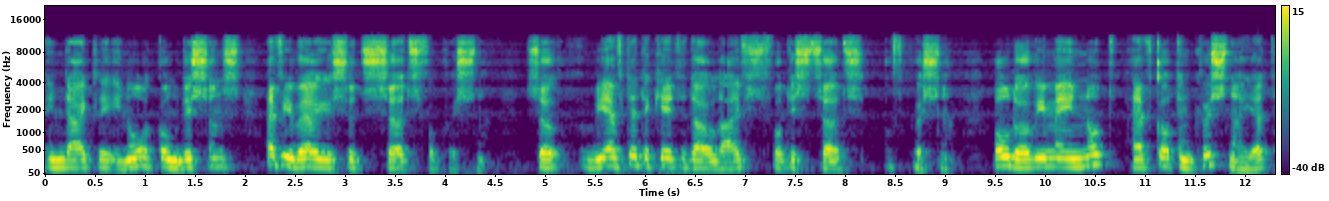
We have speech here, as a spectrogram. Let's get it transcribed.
indirectly in all conditions, everywhere you should search for Krishna. So we have dedicated our lives for this search of Krishna. Although we may not have gotten Krishna yet,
